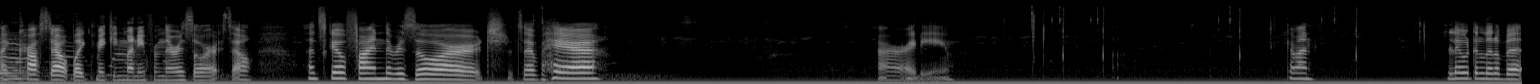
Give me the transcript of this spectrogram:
I crossed out like making money from the resort, so let's go find the resort. It's over here. Alrighty. Come on. Load a little bit.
